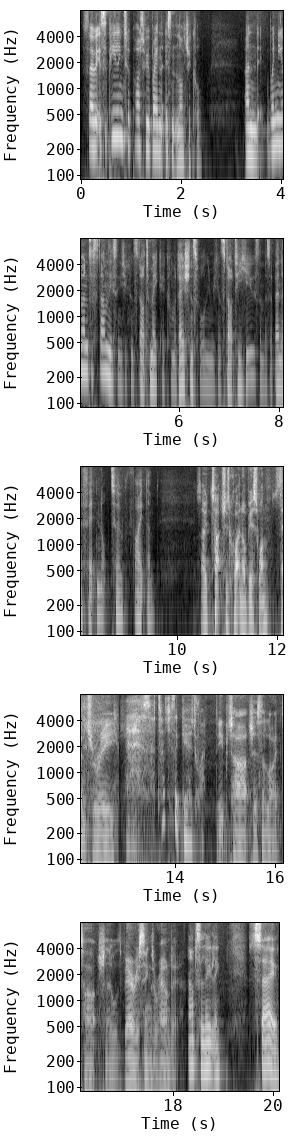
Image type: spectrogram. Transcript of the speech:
So it's appealing to a part of your brain that isn't logical. And when you understand these things, you can start to make accommodations for them. You can start to use them as a benefit, not to fight them. So touch is quite an obvious one. Sensory, Yes, touch is a good one. deep touch is the light touch. There are all various things around it. Absolutely. So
